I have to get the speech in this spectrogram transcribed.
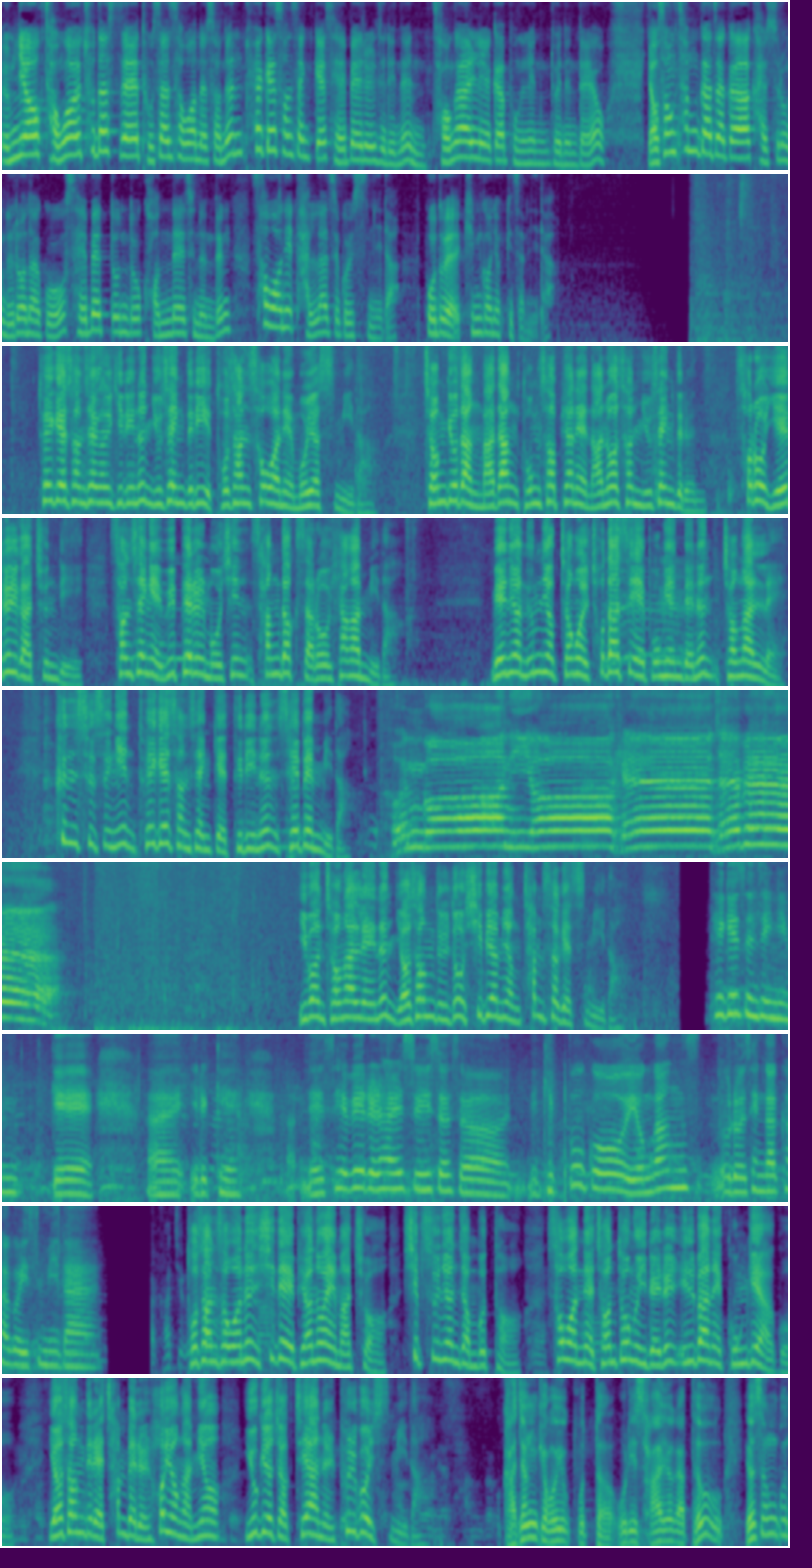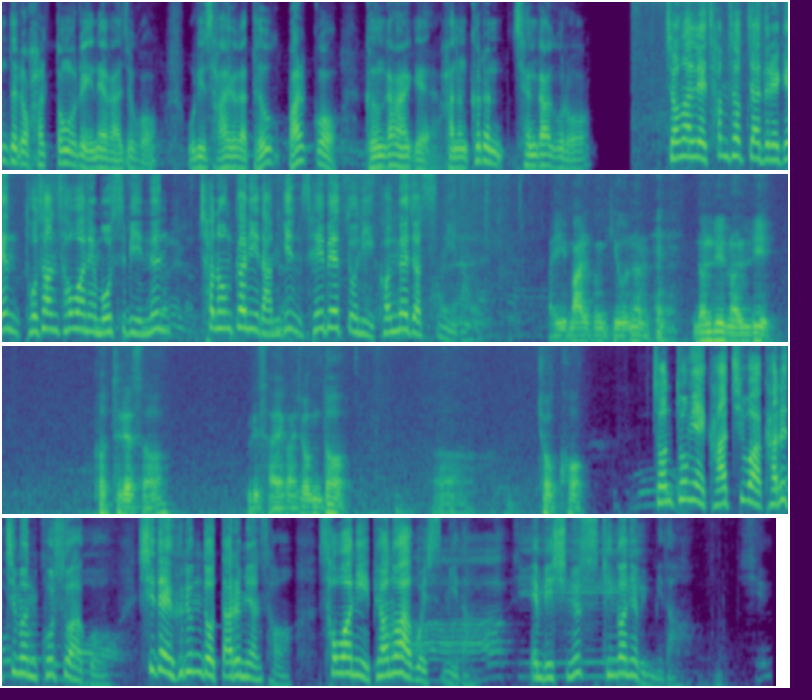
음력 정월 초다새 도산 서원에서는 퇴계 선생께 세배를 드리는 정할례가 봉행되는데요. 여성 참가자가 갈수록 늘어나고 세뱃돈도 건네지는 등 서원이 달라지고 있습니다. 보도에 김건혁 기자입니다. 퇴계 선생을 기리는 유생들이 도산 서원에 모였습니다. 정교당 마당 동서편에 나눠선 유생들은 서로 예를 갖춘 뒤 선생의 위패를 모신 상덕사로 향합니다. 매년 음력 정월 초다새에 봉행되는 정할례. 큰 스승인 퇴계 선생께 드리는 세배입니다. 헌관이여 개재배 이번 정할례에는 여성들도 10여 명 참석했습니다. 태계 선생님께 아, 이렇게 내 세배를 할 수 있어서 기쁘고 영광으로 생각하고 있습니다. 도산서원은 시대의 변화에 맞춰 십수년 전부터 서원 내 전통 의례를 일반에 공개하고 여성들의 참배를 허용하며 유교적 제한을 풀고 있습니다. 가정교육부터 우리 사회가 더욱 여성분들의 활동으로 인해 가지고 우리 사회가 더욱 밝고 건강하게 하는 그런 생각으로 정할례 참석자들에겐 도산 서원의 모습이 있는 천 원권이 담긴 세뱃돈이 건네졌습니다. 이 맑은 기운을 널리 널리 퍼뜨려서 우리 사회가 좀더 어, 좋고 전통의 가치와 가르침은 고수하고 시대 흐름도 따르면서 서원이 변화하고 있습니다. MBC 뉴스 김건엽입니다.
